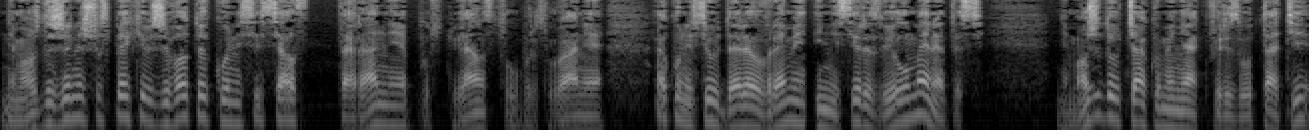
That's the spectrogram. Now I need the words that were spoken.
Не можеш да женеш успехи в живота, ако не си сял старание, постоянство, образование, ако не си отделял време и не си развил уменията си. Не може да очакваме някакви резултати,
